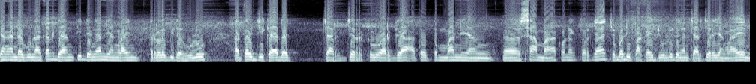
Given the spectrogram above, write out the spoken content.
yang Anda gunakan ganti dengan yang lain terlebih dahulu atau jika ada charger keluarga atau teman yang eh, sama konektornya coba dipakai dulu dengan charger yang lain.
